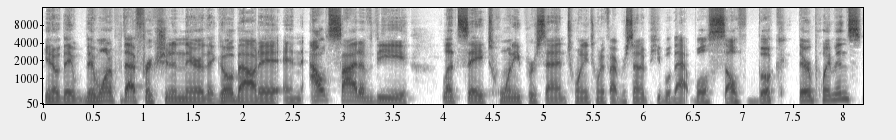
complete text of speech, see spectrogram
you know, they they want to put that friction in there, they go about it, and outside of the let's say 20%, 20, 25% of people that will self book their appointments.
